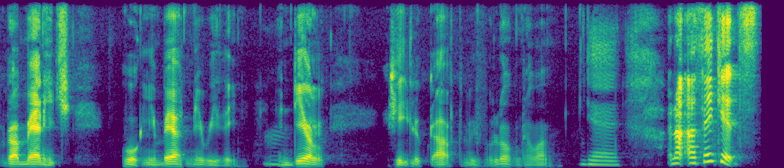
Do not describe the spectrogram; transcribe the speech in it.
could I manage walking about and everything. And hmm. Dell, he looked after me for a long time. Yeah. And I, I think it's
